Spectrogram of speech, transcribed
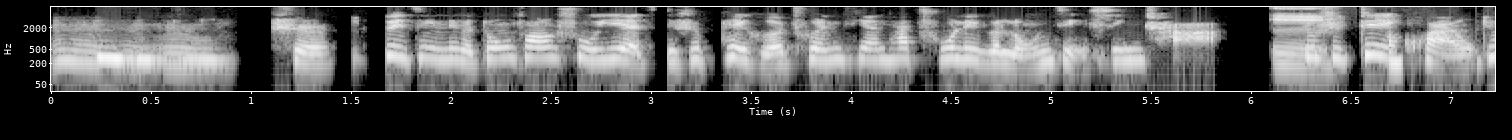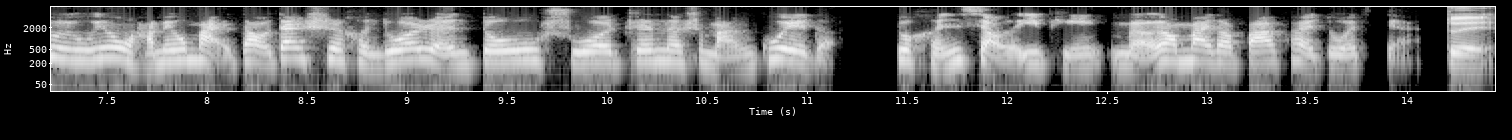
嗯嗯嗯，是最近那个东方树叶，其实配合春天，它出了一个龙井新茶，嗯，就是这款，就因为我还没有买到，但是很多人都说真的是蛮贵的。就很小的一瓶，要卖到八块多钱。对，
